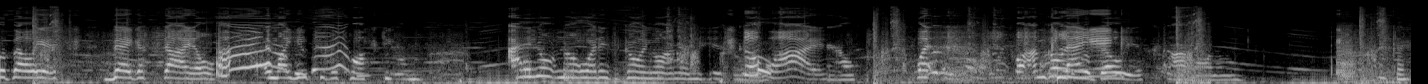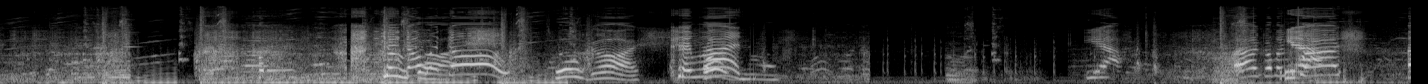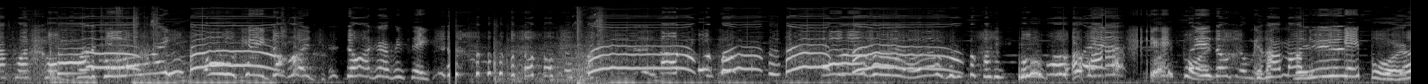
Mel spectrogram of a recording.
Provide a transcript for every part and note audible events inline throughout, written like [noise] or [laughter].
rebellious Vega style ah, in my YouTuber costume. I don't know what is going on in his So why? now. But, but I'm going Playing? rebellious style on him. Okay. Oh, No gosh. goes! Oh gosh. Okay, Oh, run! no. Yeah. I'm gonna Yeah. crash! That's what's called vertical. Oh, okay, dodge, oh dodge everything. Oh, skateboard! Please don't kill me. Cause I'm on Please. skateboard.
